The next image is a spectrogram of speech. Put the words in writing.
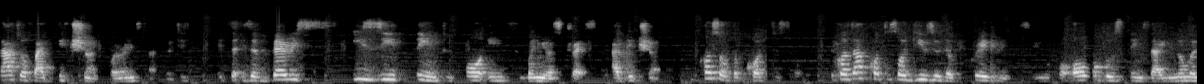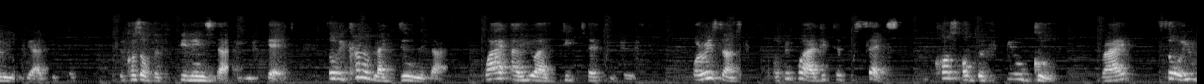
that of addiction, for instance, which is it's a, it's a very easy thing to fall into when you're stressed, addiction, because of the cortisol. Because that cortisol gives you the cravings you know, for all those things that you normally would be addicted to, because of the feelings that you get. So we kind of like deal with that. Why are you addicted to this? For instance, people are addicted to sex because of the feel good, right? So you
